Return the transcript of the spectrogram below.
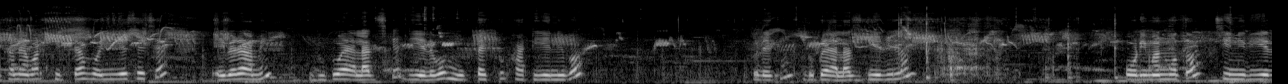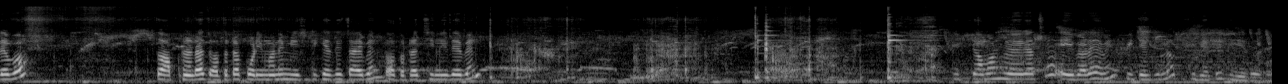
এখানে আমার ক্ষীরটা হয়ে এসেছে। এবারে আমি দুটো এলাচকে দিয়ে দেবো। মুখটা একটু ফাটিয়ে নেব। তো দেখুন, দুটো এলাচ দিয়ে দিলাম। পরিমাণ মতো চিনি দিয়ে দেব। তো আপনারা যতটা পরিমাণে মিষ্টি খেতে চাইবেন, ততটা চিনি দেবেন। ক্ষীরটা আমার হয়ে গেছে। এইবারে আমি পিঠেগুলো ক্ষীরেতে দিয়ে দেবো।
